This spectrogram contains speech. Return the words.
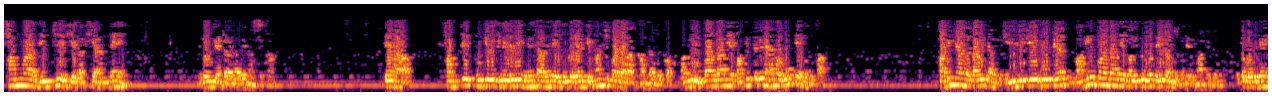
සම්මා දිට්ඨිය කියලා කියන්නේ ලෝකයට වෙනස් එකක්. එහා සත්‍ය පුද්ගල කිලෙදී නිසා නේ දුකෙන්ගේ පංච උපාදානක් හඳා දුක. මගේ උපාදානයේ පතිත වෙන හැම රූපයකම දුක. පරිඥාන කවිඥාන ජීවිතයේ රූපය මගේ උපාදානයේ පතිත වුණොත් ඒක දුක නිර්මාණය වෙනවා. එතකොට මේ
